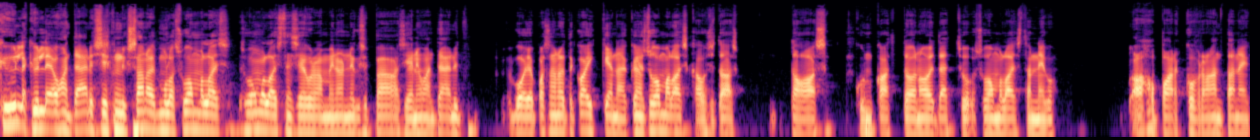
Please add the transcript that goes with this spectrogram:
Kyllä, kyllä. Onhan tämä nyt, siis kun sanoit, että mulla suomalais, suomalaisten seuraaminen on niin se pääasia, niin onhan tämä nyt, voi jopa sanoa, että kaikkien aikojen suomalaiskausi taas, taas kun katsoo noita, että su- suomalaiset on niin kuin Aho, Parkko, Rantanen,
